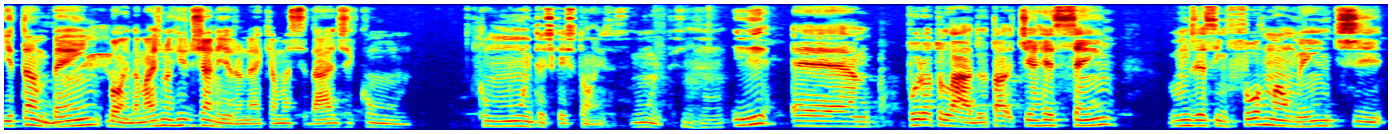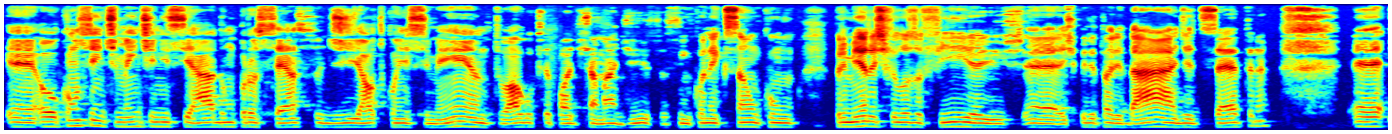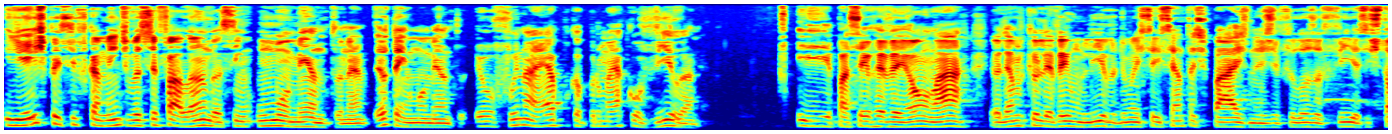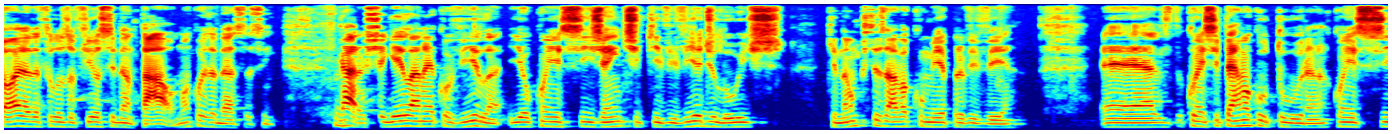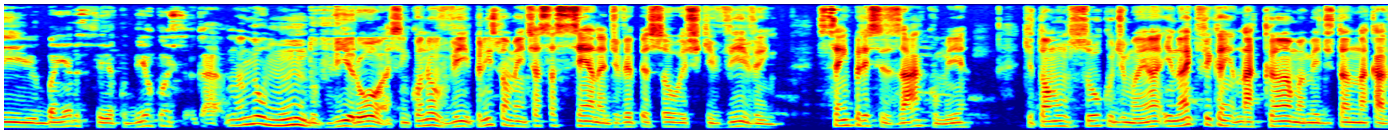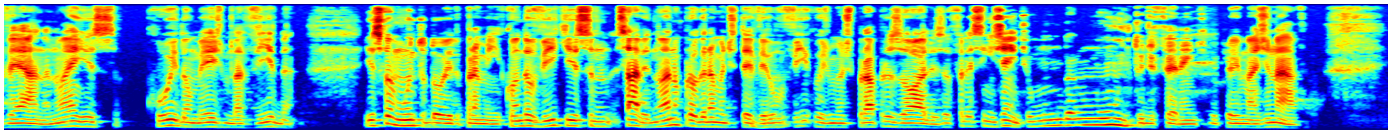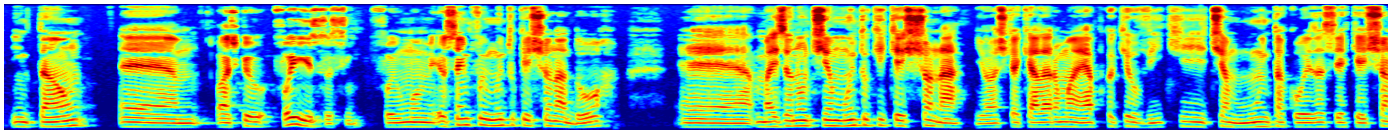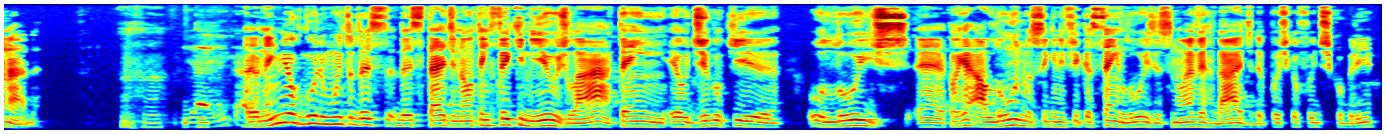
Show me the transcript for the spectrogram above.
E também, bom, ainda mais no Rio de Janeiro, né, que é uma cidade com, com muitas questões, assim, muitas. Uhum. E, é... por outro lado, eu tinha recém vamos dizer assim, formalmente é, ou conscientemente iniciado um processo de autoconhecimento, algo que você pode chamar disso, assim, conexão com primeiras filosofias, é, espiritualidade, etc. É, e especificamente você falando assim um momento, né? Eu tenho um momento. Eu fui na época para uma ecovila e passei o Réveillon lá. Eu lembro que eu levei um livro de umas 600 páginas de filosofia, história da filosofia ocidental, uma coisa dessa assim. Cara, eu cheguei lá na Ecovila e eu conheci gente que vivia de luz, que não precisava comer para viver. É, conheci permacultura, conheci banheiro seco, bioconstrução. Meu mundo virou, assim, quando eu vi, principalmente essa cena de ver pessoas que vivem sem precisar comer, que toma um suco de manhã e não é que fica na cama meditando na caverna, não é isso. Cuidam mesmo da vida. Isso foi muito doido para mim. Quando eu vi que isso, sabe, não é no programa de TV, eu uhum. vi com os meus próprios olhos. Eu falei assim, gente, o mundo é muito diferente do que eu imaginava. Então, é, eu acho que eu, foi isso, assim. Foi um momento. Eu sempre fui muito questionador é, mas eu não tinha muito o que questionar. E eu acho que aquela era uma época que eu vi que tinha muita coisa a ser questionada. Uhum. E aí, cara, eu nem me orgulho muito desse, desse TED, não. Tem fake news lá, tem. Eu digo que o luz, é, é, aluno significa sem luz, isso não é verdade, depois que eu fui descobrir.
